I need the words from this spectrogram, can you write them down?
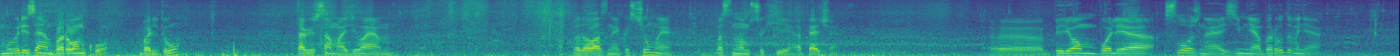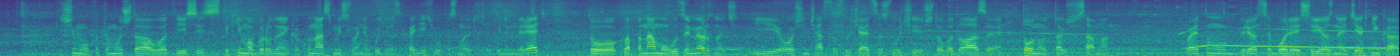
Мы вырезаем воронку во льду. Так же самое одеваем водолазные костюмы, в основном сухие, опять же. Э, Берем более сложное зимнее оборудование. Почему? Потому что вот если с таким оборудованием, как у нас, мы сегодня будем заходить, вы посмотрите, будем нырять, то клапана могут замерзнуть. И очень часто случаются случаи, что водолазы тонут так же само. Поэтому берется более серьезная техника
